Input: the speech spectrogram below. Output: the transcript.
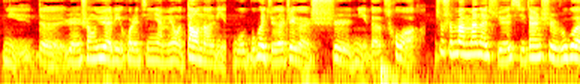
你的人生阅历或者经验没有到那里，我不会觉得这个是你的错，就是慢慢的学习。但是如果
